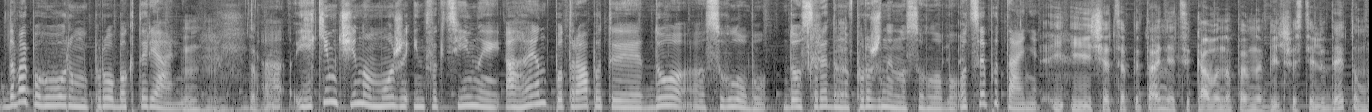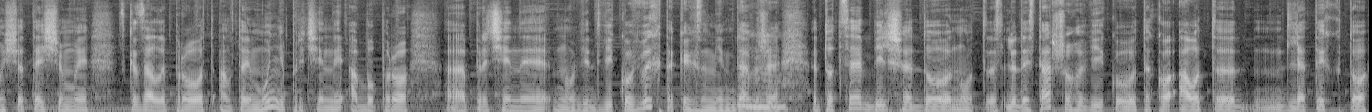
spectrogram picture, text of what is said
давай поговоримо про бактеріальні. Угу, Яким чином може інфекційний агент потрапити до суглобу, до середини в порожнину суглобу? Оце питання. І і ще це питання цікаво, напевно, більшості людей, тому що те, що ми сказали про автоімунні причини або про е, причини ну, від вікових таких змін, да, вже, угу. то це більше до ну, людей старшого віку, тако, а от е, для тих, хто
